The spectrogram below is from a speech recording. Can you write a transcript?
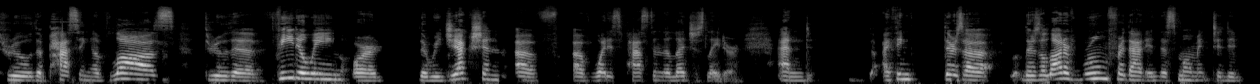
through the passing of laws, through the vetoing or the rejection of, of what is passed in the legislator? And I think there's a there's a lot of room for that in this moment to de-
